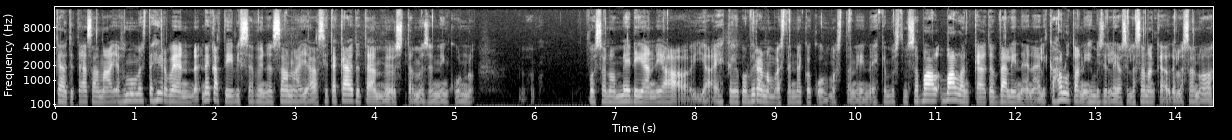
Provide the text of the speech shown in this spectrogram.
käytetään sanaa. Ja se on mun mielestä hirveän negatiivissävyinen sana ja sitä käytetään myös tämmöisen niin kuin voisi sanoa median ja, ja ehkä jopa viranomaisten näkökulmasta, niin ehkä myös val, vallankäytön välineenä. Eli halutaan ihmisille jo sillä sanankäytöllä sanoa,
